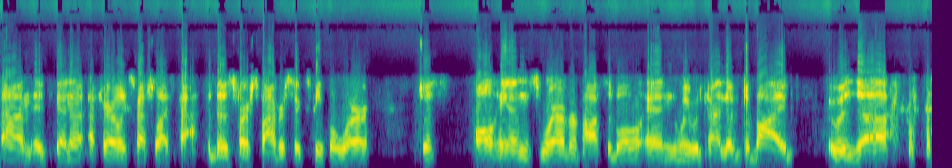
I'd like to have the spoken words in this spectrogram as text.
um, it's been a, a fairly specialized path. But those first five or six people were just all hands wherever possible, and we would kind of divide. It was uh,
